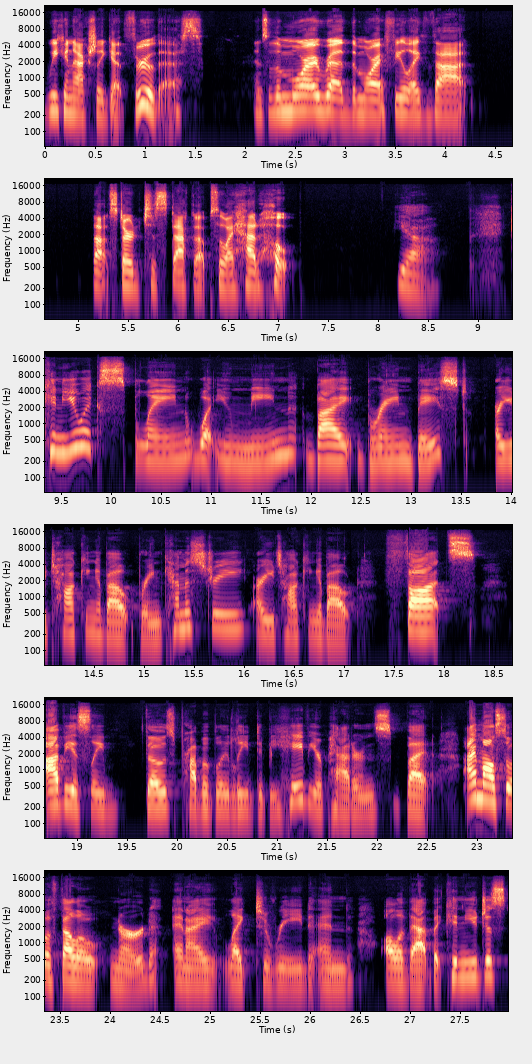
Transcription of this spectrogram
we can actually get through this. And so the more I read, the more I feel like that that started to stack up. So I had hope. Yeah. Can you explain what you mean by brain based? Are you talking about brain chemistry? Are you talking about thoughts? Obviously, those probably lead to behavior patterns, but I'm also a fellow nerd and I like to read and all of that. But can you just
